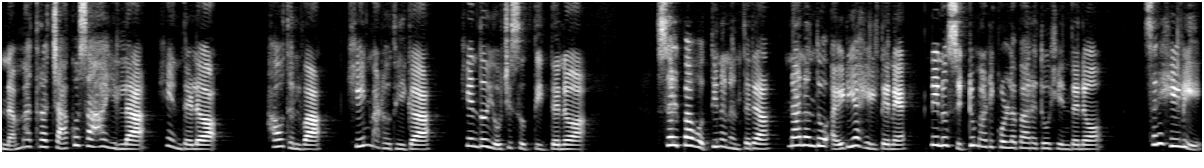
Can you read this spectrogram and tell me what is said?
ನಮ್ಮ ಹತ್ರ ಚಾಕು ಸಹ ಇಲ್ಲ ಎಂದಳು. ಹೌದಲ್ವಾ? ಏನು ಮಾಡೋದೀಗ ಎಂದು ಯೋಚಿಸುತ್ತಿದ್ದನು. ಸ್ವಲ್ಪ ಹೊತ್ತಿನ ನಂತರ ನಾನೊಂದು ಐಡಿಯಾ ಹೇಳ್ತೇನೆ. ನೀನು ಸಿಟ್ಟು ಮಾಡಿಕೊಳ್ಳಬಾರದು ಎಂದನು. ಸರಿ ಹೇಳಿ,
